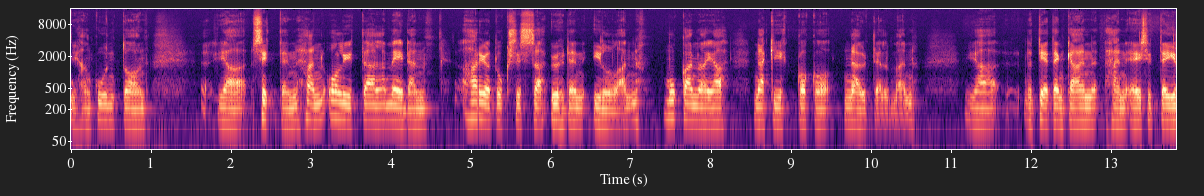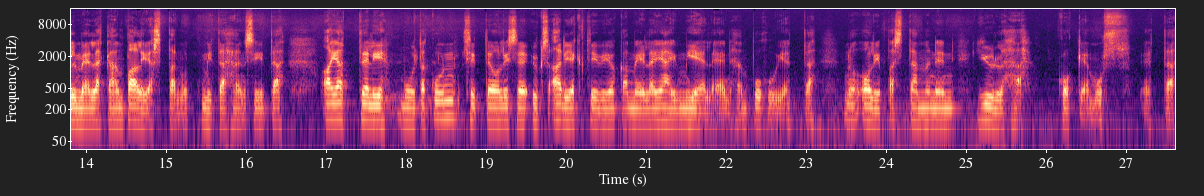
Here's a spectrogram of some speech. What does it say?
ihan kuntoon. Ja sitten hän oli täällä meidän harjoituksissa yhden illan mukana ja näki koko näytelmän. Ja no tietenkään hän ei sitten ilmeelläkään paljastanut, mitä hän siitä ajatteli, muuta kuin sitten oli se yksi adjektiivi, joka meillä jäi mieleen. Hän puhui, että no olipas tämmöinen jylhä kokemus, että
